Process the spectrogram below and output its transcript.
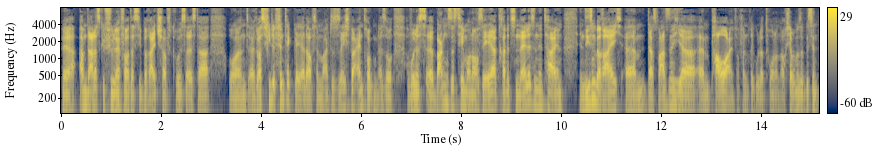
wir haben da das Gefühl einfach, dass die Bereitschaft größer ist da und äh, du hast viele Fintech-Player da auf dem Markt. Das ist echt beeindruckend. Also, obwohl das äh, Bankensystem auch noch sehr traditionell ist in Italien, in diesem Bereich, ähm, das wahnsinnige ähm, Power einfach von Regulatoren Ton. Und auch ich habe immer so ein bisschen,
